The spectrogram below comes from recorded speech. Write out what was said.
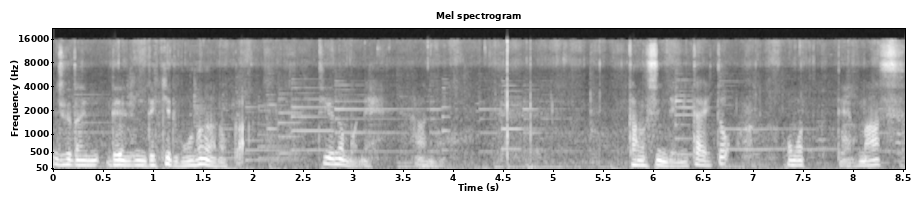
充電できるものなのかっていうのもねあの楽しんでみたいと思ってます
